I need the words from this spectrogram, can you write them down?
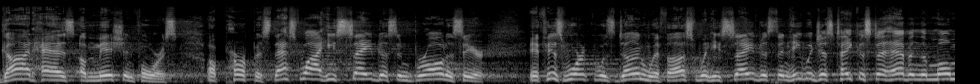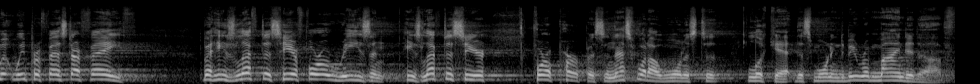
God has a mission for us, a purpose. That's why He saved us and brought us here. If His work was done with us when He saved us, then He would just take us to heaven the moment we professed our faith. But He's left us here for a reason, He's left us here for a purpose. And that's what I want us to look at this morning, to be reminded of.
